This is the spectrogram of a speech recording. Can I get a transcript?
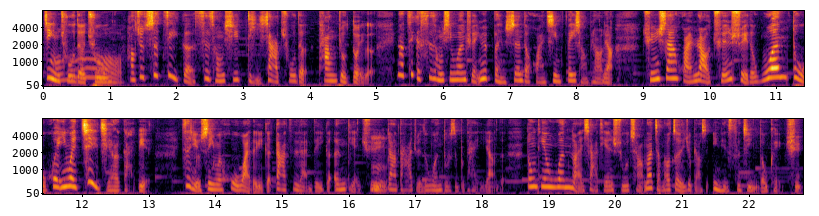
进出的出。Oh. 好，就是这个四重溪底下出的汤就对了。那这个四重溪温泉，因为本身的环境非常漂亮，群山环绕，泉水的温度会因为季节而改变。这也是因为户外的一个大自然的一个恩典，去让大家觉得温度是不太一样的。冬天温暖，夏天舒畅。那讲到这里，就表示一年四季你都可以去。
